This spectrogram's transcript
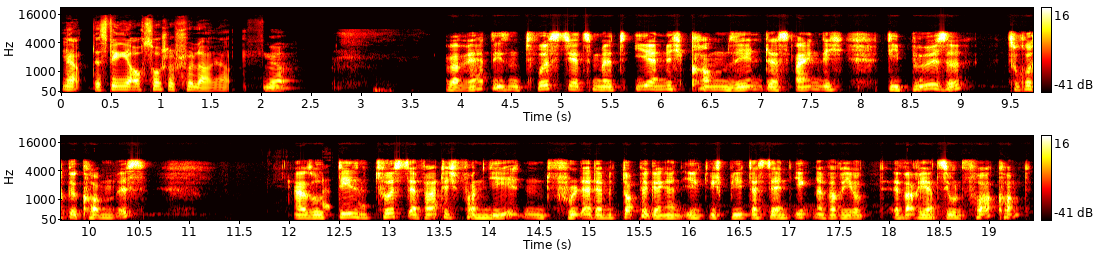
Ja, deswegen ja auch Social Thriller, ja. Ja. Aber wer hat diesen Twist jetzt mit ihr nicht kommen sehen, dass eigentlich die Böse zurückgekommen ist? Also diesen Twist erwarte ich von jedem Thriller, der mit Doppelgängern irgendwie spielt, dass der in irgendeiner Vari Variation vorkommt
